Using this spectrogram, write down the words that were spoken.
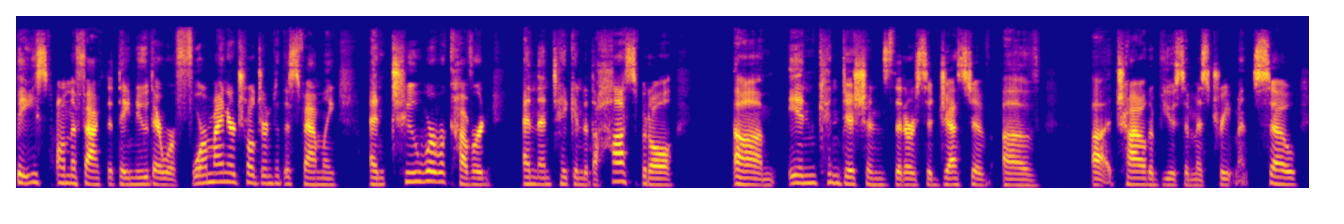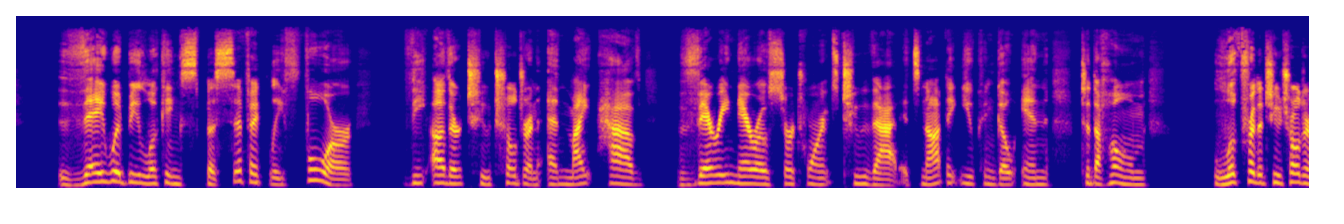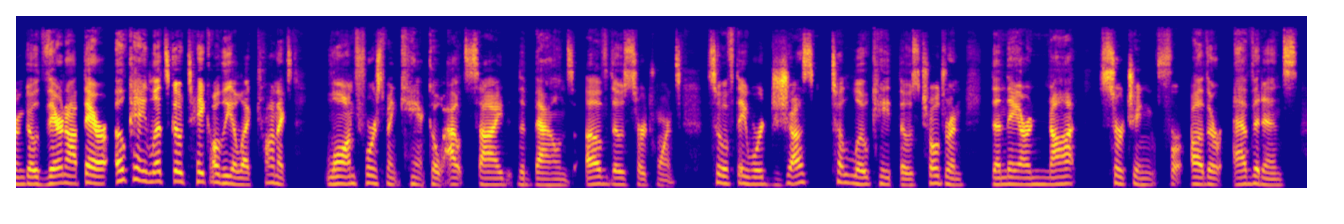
based on the fact that they knew there were four minor children to this family and two were recovered and then taken to the hospital um, in conditions that are suggestive of uh, child abuse and mistreatment. So they would be looking specifically for the other two children and might have very narrow search warrants to that. It's not that you can go in to the home, look for the two children, go, they're not there. Okay, let's go take all the electronics. Law enforcement can't go outside the bounds of those search warrants. So if they were just to locate those children, then they are not searching for other evidence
